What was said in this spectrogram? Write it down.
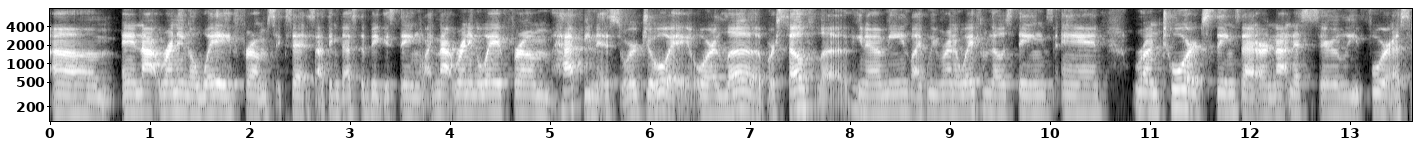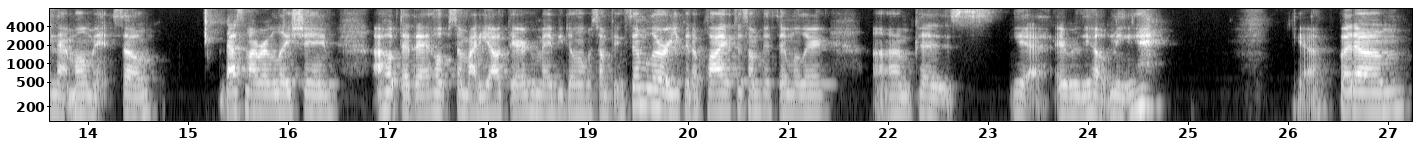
um, and not running away from success. I think that's the biggest thing like not running away from happiness or joy or love or self-love you know what i mean? Like we run away from those things and run towards things that are not necessarily for us in that moment. So that's my revelation. I hope that that helps somebody out there who may be dealing with something similar or you can apply it to something similar because um, yeah, it really helped me. yeah. But um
